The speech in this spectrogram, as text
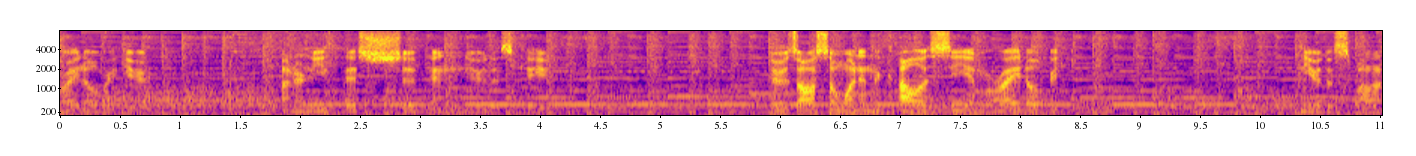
Right over here. Underneath this ship and near this cave. There's also one in the Colosseum right over here. Near the spawn.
